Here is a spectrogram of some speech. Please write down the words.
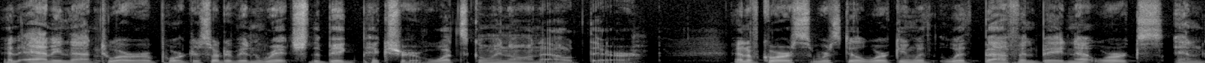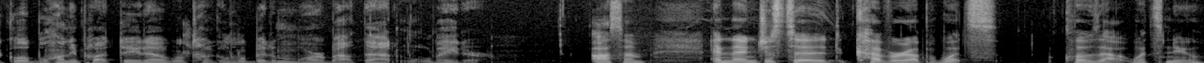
and adding that to our report to sort of enrich the big picture of what's going on out there. And of course, we're still working with, with Baffin Bay Networks and Global Honeypot data. We'll talk a little bit more about that later. Awesome. And then just to cover up what's close out what's new.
